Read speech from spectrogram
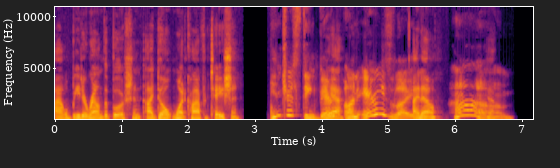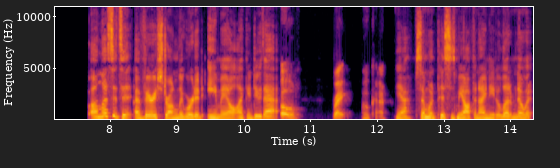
I'll beat around the bush and I don't want confrontation. Interesting. Very Yeah. un-Aries like. I know. Huh. Unless it's a, a very strongly worded email, I can do that. Oh, right. Okay. Yeah. Someone pisses me off and I need to let them know it.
